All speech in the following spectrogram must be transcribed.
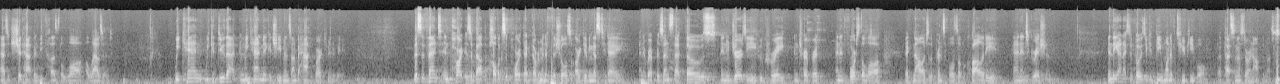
as it should happen because the law allows it. We can, we could do that, and we can make achievements on behalf of our community. This event, in part, is about the public support that government officials are giving us today, and it represents that those in New Jersey who create, interpret, and enforce the law acknowledge the principles of equality and integration. In the end, I suppose you could be one of two people, a pessimist or an optimist.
